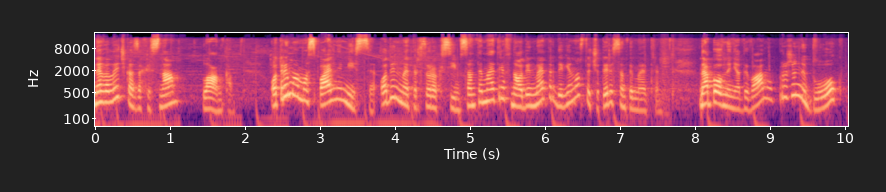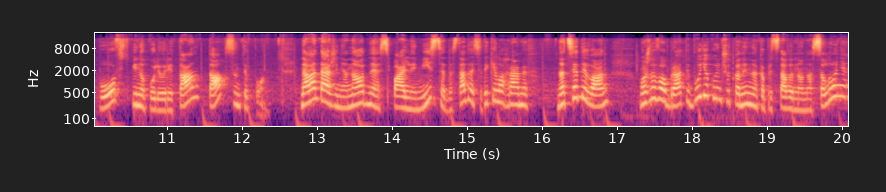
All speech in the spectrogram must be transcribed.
невеличка захисна планка. Отримуємо спальне місце 1 метр 47 см на 1 метр 94 см. Наповнення дивану, пружинний блок, повз, пінополіуретан та синтепон. Навантаження на одне спальне місце до 120 кг. На це диван можливо обрати будь-яку іншу тканину, яка представлена у нас в салоні,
